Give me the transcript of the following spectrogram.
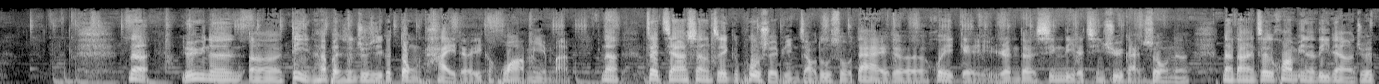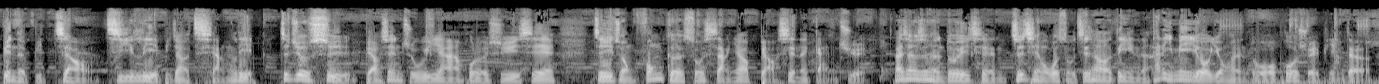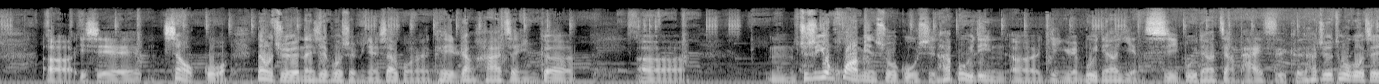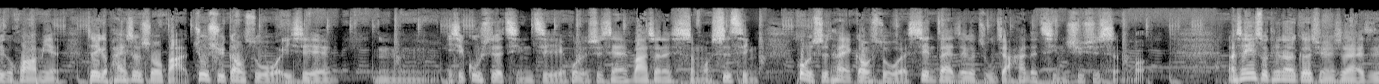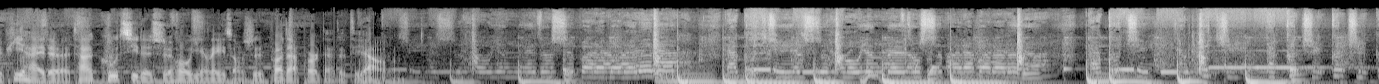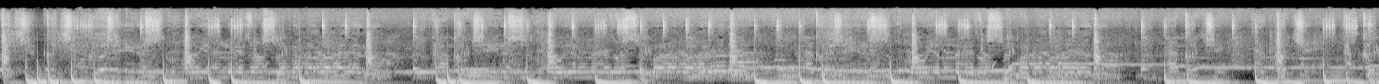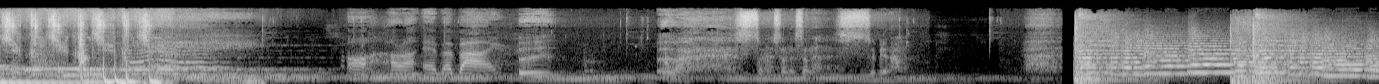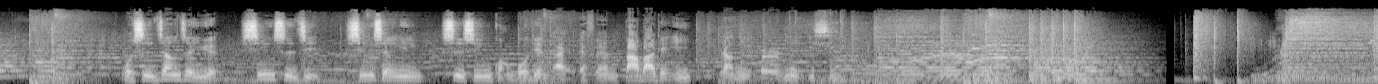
那由于呢，呃，电影它本身就是一个动态的一个画面嘛，那再加上这个破水平角度所带来的会给人的心理的情绪感受呢，那当然这个画面的力量就会变得比较激烈、比较强烈，这就是表现主义啊，或者是一些这一种风格所想要表现的感觉。那像是很多以前之前我所介绍的电影呢，它里面也有用很多破水平的。呃，一些效果，那我觉得那些破水平的效果呢，可以让它整一个，呃，嗯，就是用画面说故事，他不一定，呃，演员不一定要演戏，不一定要讲台词，可是他就是透过这个画面，这个拍摄手法，就去告诉我一些，嗯，一些故事的情节，或者是现在发生了什么事情，或者是他也告诉我了现在这个主角他的情绪是什么。那现在所听到的歌曲，是来自屁孩的，他哭泣的时候眼泪总是 Prada Prada 的 Dior。他拜拜。算了算了算了，随便了。我是张震岳，新世纪新声音，世新广播电台 FM 八八点一，让你耳目一新。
